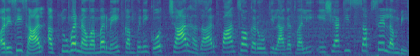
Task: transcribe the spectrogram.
और इसी साल अक्टूबर नवंबर में कंपनी को 4,500 करोड़ की लागत वाली एशिया की सबसे लंबी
